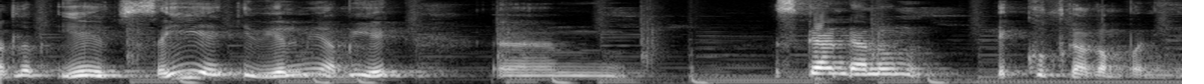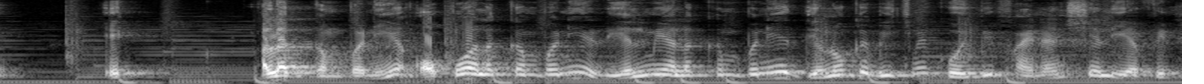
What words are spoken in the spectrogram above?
मतलब ये सही है कि रियलमी अभी एक स्टैंड अलोन एक खुद का कंपनी है, एक अलग कंपनी है ओप्पो अलग कंपनी है रियलमी अलग कंपनी है, दोनों के बीच में कोई भी फाइनेंशियल या फिर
